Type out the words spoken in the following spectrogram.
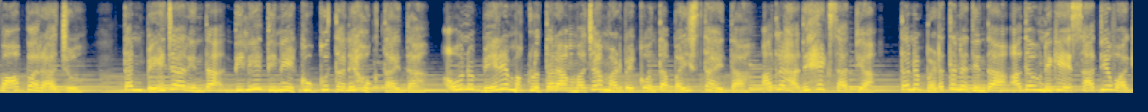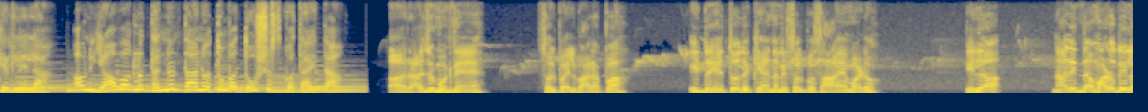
ಪಾಪ ರಾಜು ತನ್ ಬೇಜಾರಿಂದ ದಿನೇ ದಿನೇ ಕುಗ್ಗುತ್ತಾನೆ ಹೋಗ್ತಾ ಇದ್ದ. ಅವನು ಬೇರೆ ಮಕ್ಳು ತರ ಮಜಾ ಮಾಡ್ಬೇಕು ಅಂತ ಬಯಸ್ತಾ ಇದ್ದ. ಆದ್ರೆ ಅದೇ ಹೇಗ್ ಸಾಧ್ಯ? ತನ್ನ ಬಡತನದಿಂದ ಅದವನಿಗೆ ಸಾಧ್ಯವಾಗಿರ್ಲಿಲ್ಲ. ಅವನು ಯಾವಾಗ್ಲೂ ತನ್ನನ್ ತಾನು ತುಂಬಾ ದೂಷಿಸ್ಕೋತಾ ಇದ್ದ. ಆ ರಾಜು ಮಗ್ನೆ ಸ್ವಲ್ಪ ಇಲ್ಲಿ ಬಾರಪ್ಪ. ಇದನ್ನ ಎತ್ತೋದಕ್ಕೆ ನನಗೆ ಸ್ವಲ್ಪ ಸಹಾಯ ಮಾಡು. ಇಲ್ಲ ನಾನು ಇದನ್ನ ಮಾಡೋದಿಲ್ಲ.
